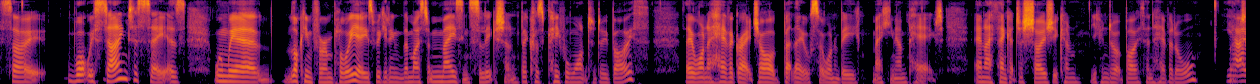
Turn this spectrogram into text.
So what we're starting to see is when we're looking for employees, we're getting the most amazing selection because people want to do both. They want to have a great job, but they also want to be making impact. And I think it just shows you can you can do it both and have it all. Yeah,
